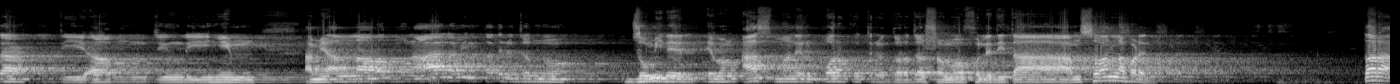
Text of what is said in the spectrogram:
তাহতি আরজুলিহিম। আমি আল্লাহ রব্বুল আলামিন তাদের জন্য জমিনের এবং আসমানের বরকতের দরজা সমূহ খুলে দিতাম। সোয়াল্লাহ পড়েন। তারা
